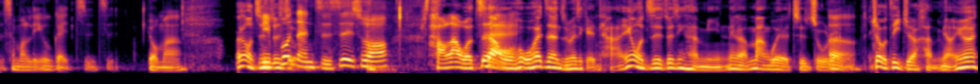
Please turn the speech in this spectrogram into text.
什么礼物给侄子？有吗？因为我你不能只是说 好啦，我知道，我我会真的准备给他，因为我自己最近很迷那个漫威的蜘蛛人，就我自己觉得很妙，因为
